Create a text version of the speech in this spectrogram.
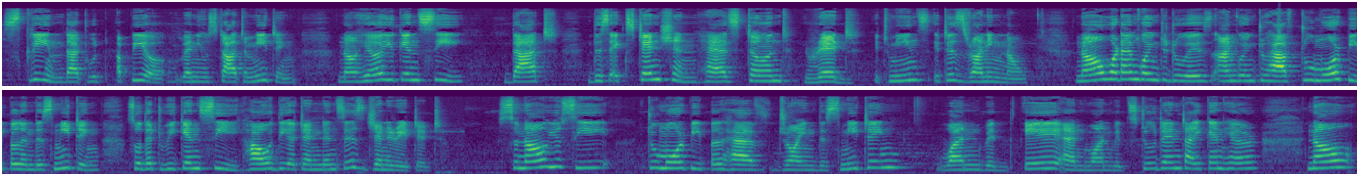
screen that would appear when you start a meeting. Now here you can see that this extension has turned red. It means it is running now. Now what I'm going to do is I'm going to have two more people in this meeting so that we can see how the attendance is generated. So now you see two more people have joined this meeting one with A and one with student icon here. Now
